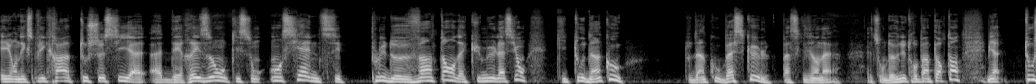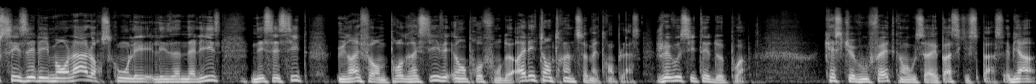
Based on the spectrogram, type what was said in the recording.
et on expliquera tout ceci à, à des raisons qui sont anciennes, c'est plus de 20 ans d'accumulation qui tout d'un coup, tout d'un coup basculent, parce qu'il y en a, elles sont devenues trop importantes. Eh bien, tous ces éléments-là, lorsqu'on les, les analyse, nécessitent une réforme progressive et en profondeur. Elle est en train de se mettre en place. Je vais vous citer deux points. Qu'est-ce que vous faites quand vous savez pas ce qui se passe? Eh bien,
